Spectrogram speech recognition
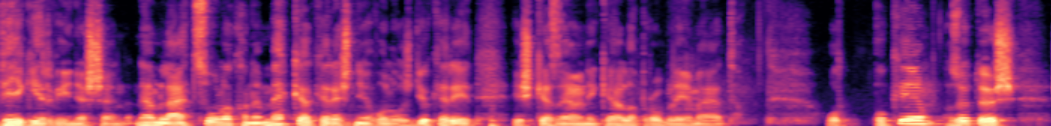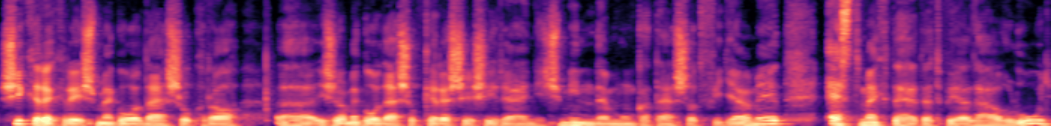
végérvényesen, nem látszólag, hanem meg kell keresni a valós gyökerét, és kezelni kell a problémát. Oké, okay. az ötös, sikerekre és megoldásokra és a megoldások keresés irányíts minden munkatársad figyelmét. Ezt megteheted például úgy,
